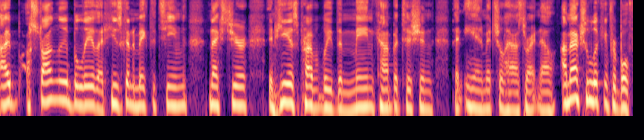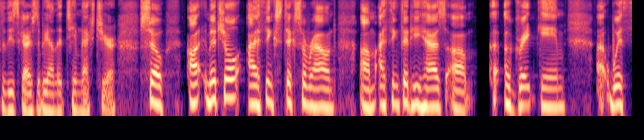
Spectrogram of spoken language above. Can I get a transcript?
I strongly believe that he's going to make the team next year, and he is probably the main competition that Ian Mitchell has right now. I'm actually looking for both of these guys to be on the team next year. So uh, Mitchell, I think sticks around. Um, I think that he has. Um, a great game uh, with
